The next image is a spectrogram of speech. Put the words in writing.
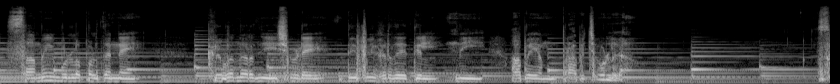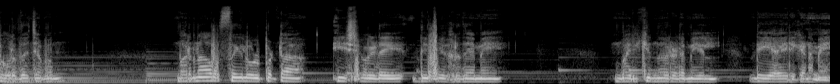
സമയമുള്ളപ്പോൾ തന്നെ കൃപ നിറഞ്ഞ ഈശോയുടെ ദിവ്യഹൃദയത്തിൽ നീ അഭയം പ്രാപിച്ചുകൊള്ളുക. സുഹൃത ജപം മരണാവസ്ഥയിൽ ഉൾപ്പെട്ട ഈശോയുടെ ദിവ്യഹൃദയമേ മരിക്കുന്നവരുടെ മേൽ ദയായിരിക്കണമേ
